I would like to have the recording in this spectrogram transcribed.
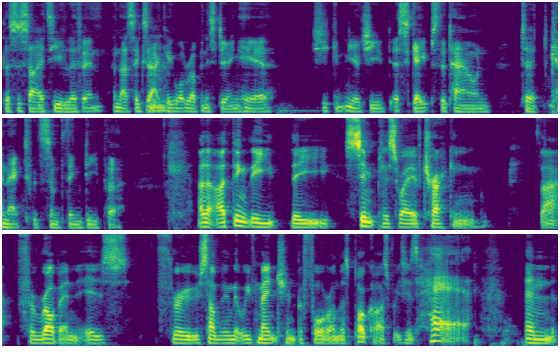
the society you live in. And that's exactly mm. what robin is doing here she can you know she escapes the town to connect with something deeper. And i think the the simplest way of tracking that for robin is through something that we've mentioned before on this podcast which is hair. And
